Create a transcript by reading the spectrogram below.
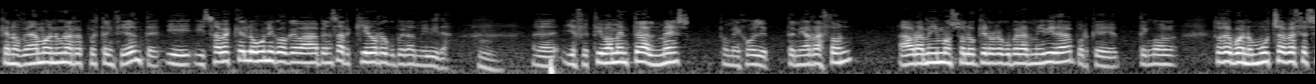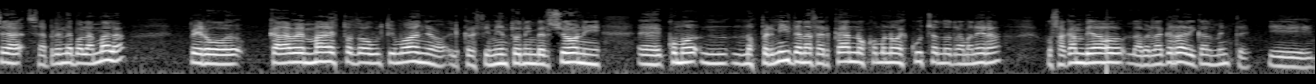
que nos veamos en una respuesta a incidente. Y, sabes que es lo único que vas a pensar, quiero recuperar mi vida. Mm. Eh, y efectivamente al mes, pues me dijo, oye, tenía razón, ahora mismo solo quiero recuperar mi vida porque tengo... Entonces, bueno, muchas veces se, se aprende por las malas, pero cada vez más estos dos últimos años, el crecimiento en inversión y eh, cómo nos permiten acercarnos, cómo nos escuchan de otra manera, pues ha cambiado, la verdad que radicalmente y,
